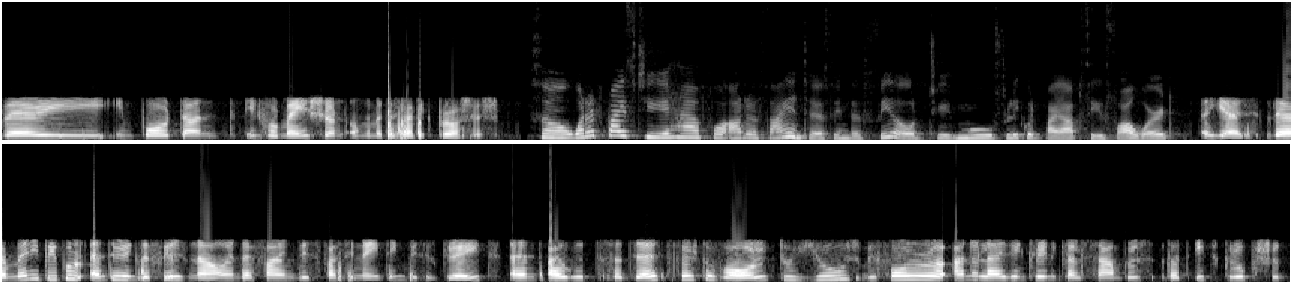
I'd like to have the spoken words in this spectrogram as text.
very important information on the metastatic process. So, what advice do you have for other scientists in the field to move liquid biopsy forward? Uh, yes, there are many people entering the field now, and I find this fascinating. This is great. And I would suggest, first of all, to use, before analyzing clinical samples, that each group should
